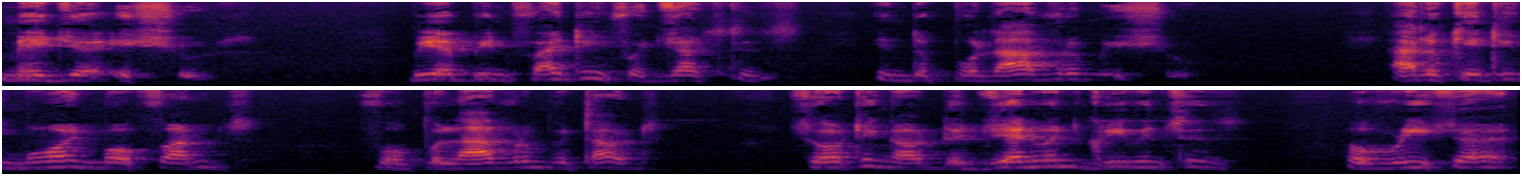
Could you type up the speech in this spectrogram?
major issues. We have been fighting for justice in the Polavram issue, allocating more and more funds for Polavram without sorting out the genuine grievances of Orissa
